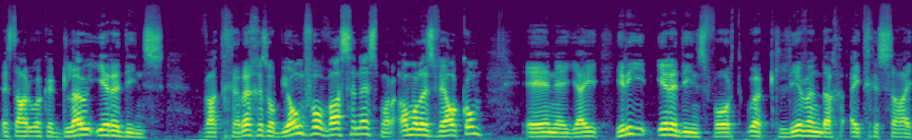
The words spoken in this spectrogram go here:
is daar ook 'n glow erediens wat gerig is op jong volwassenes, maar almal is welkom en uh, jy hierdie erediens word ook lewendig uitgesaai.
